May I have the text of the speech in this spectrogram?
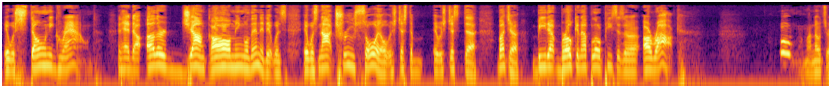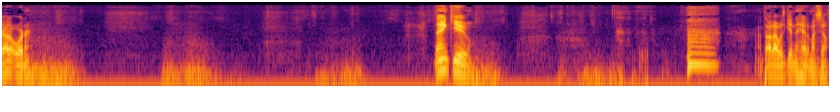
it was stony ground. It had other junk all mingled in it. It was it was not true soil. It was just a it was just a bunch of beat up, broken up little pieces of, of rock. Ooh, my notes are out of order. Thank you. I thought I was getting ahead of myself.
